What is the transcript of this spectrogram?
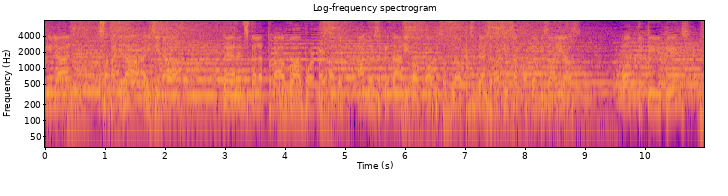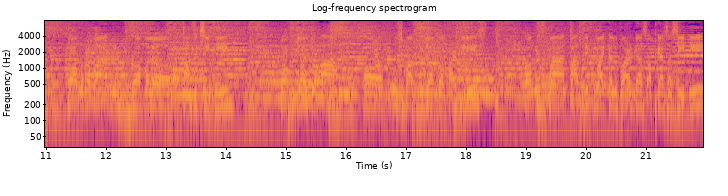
Ilan sa kanila ay sina Terence Calatrava, former Under Undersecretary of Office of the Presidential Assistant of the Visayas of the Philippines, Kong Roman Romulo of Pasig City, Kong Jojo Ang of Usmag Ilonggo Party List, Congressman Patrick Michael Vargas of Quezon City,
